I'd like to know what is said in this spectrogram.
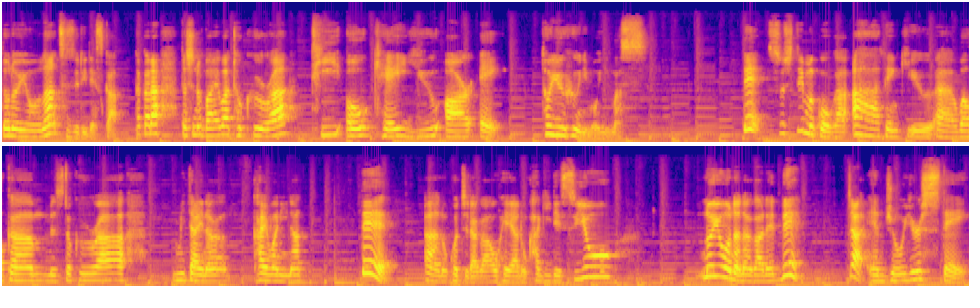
どのような綴りですか？だから、私の場合は、Tokura, T-O-K-U-R-A というふうにも言います。で、そして向こうが、ああ、thank you,、uh, welcome, Mr. Tokura みたいな会話になって、あの、こちらがお部屋の鍵ですよ、のような流れで、じゃあ、enjoy your stay。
